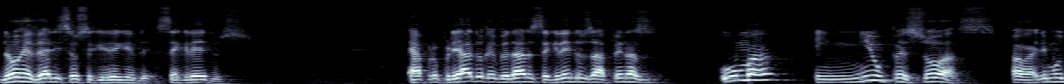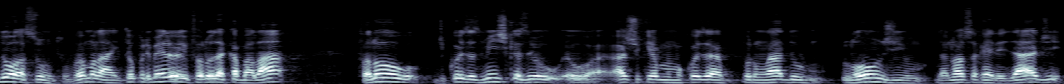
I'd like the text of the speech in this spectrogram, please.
Não revele seus segredos. É apropriado revelar os segredos a apenas uma em mil pessoas. Ah, ele mudou o assunto. Vamos lá. Então, primeiro ele falou da Kabbalah, falou de coisas místicas. Eu, eu acho que é uma coisa, por um lado, longe da nossa realidade.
